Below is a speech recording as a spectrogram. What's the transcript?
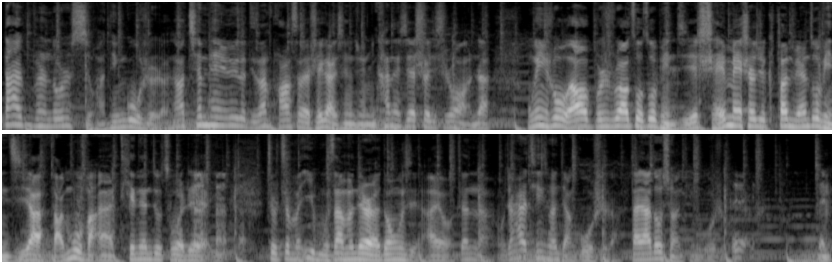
大部分人都是喜欢听故事的。然后千篇一律的 design process 谁感兴趣？你看那些设计师网站，我跟你说，我要不是说要做作品集，谁没事去翻别人作品集啊？烦不烦啊？天天就做这，就这么一亩三分地儿的东西，哎呦，真的，我觉得还是挺喜欢讲故事的，大家都喜欢听故事。对，嗯。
